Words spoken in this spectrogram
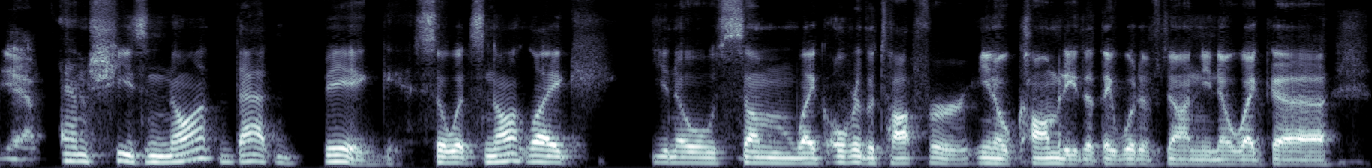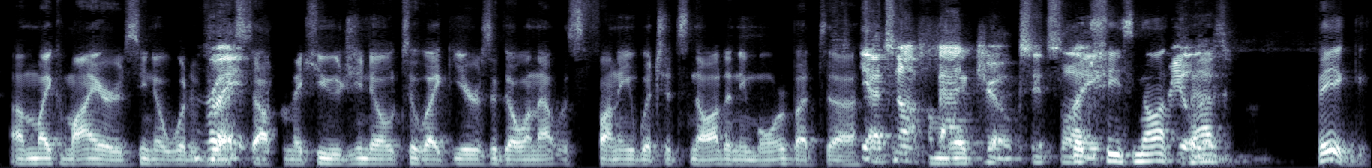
Yeah. and she's not that big so it's not like you know some like over the top for you know comedy that they would have done you know like uh, uh mike myers you know would have Right. dressed up in a huge you know to like years ago and that was funny which it's not anymore but uh Yeah. It's not fat like- jokes. It's but like she's not that big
